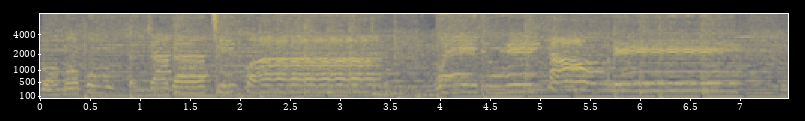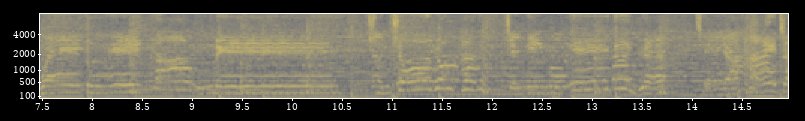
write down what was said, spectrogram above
多么不等价的替换，唯独依靠你，唯独。依靠你，成就永恒，坚定不移的约，天涯海角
